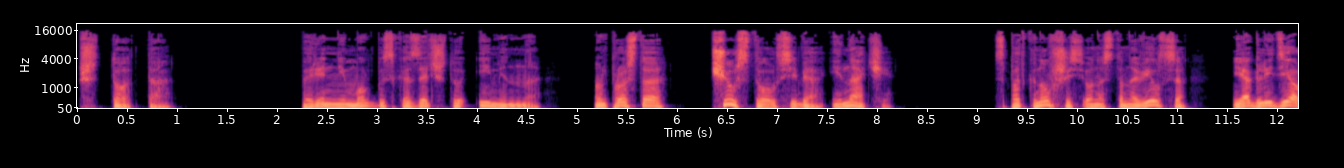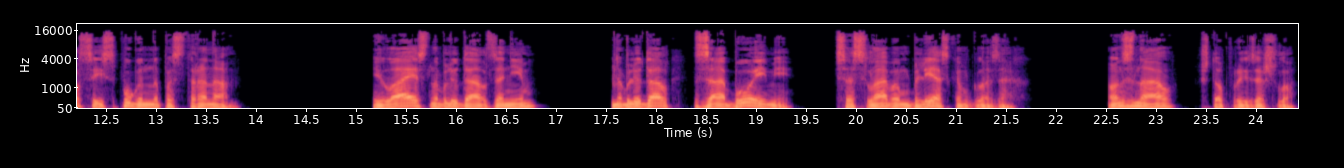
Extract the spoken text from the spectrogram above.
что-то. Перин не мог бы сказать, что именно. Он просто чувствовал себя иначе. Споткнувшись, он остановился и огляделся испуганно по сторонам. Илаес наблюдал за ним, наблюдал за обоими со слабым блеском в глазах. Он знал, что произошло.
